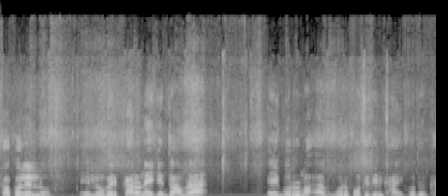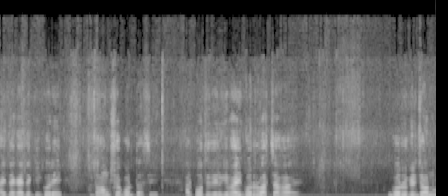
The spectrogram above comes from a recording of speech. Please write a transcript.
সকলের লোভ। এই লোভের কারণেই কিন্তু আমরা এই গরুর গরু প্রতিদিন খাই গরু খাইতে খাইতে কি করি? ধ্বংস করতেছি। আর প্রতিদিন কি ভাই গরুর বাচ্চা হয়? গরুর কি জন্ম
